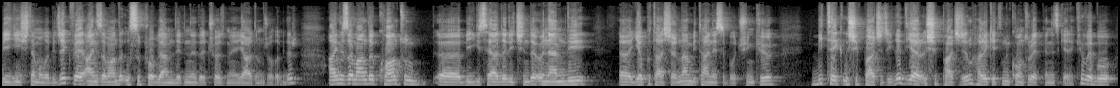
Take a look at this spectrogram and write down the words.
bilgi işlem olabilecek ve aynı zamanda ısı problemlerini de çözmeye yardımcı olabilir. Aynı zamanda kuantum e, bilgisayarları içinde önemli e, yapı taşlarından bir tanesi bu. Çünkü bir tek ışık parçacığıyla diğer ışık parçacığının hareketini kontrol etmeniz gerekiyor ve bu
